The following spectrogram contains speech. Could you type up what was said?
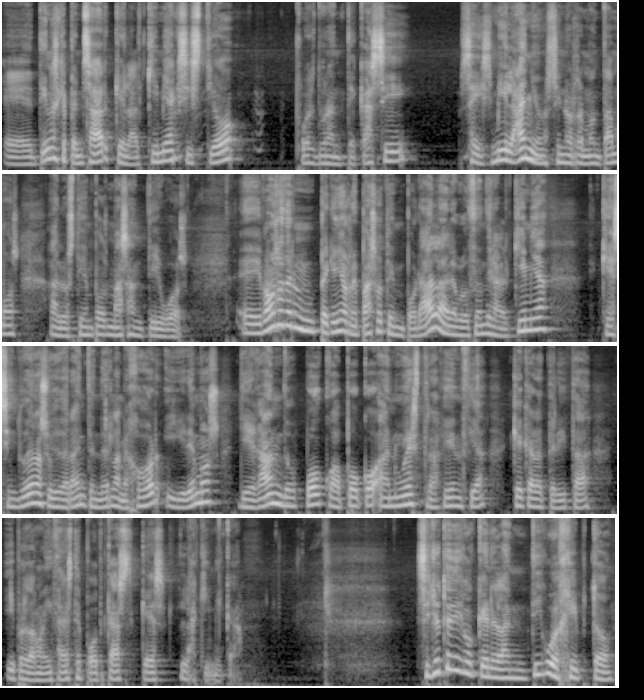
Eh, tienes que pensar que la alquimia existió pues durante casi 6.000 años si nos remontamos a los tiempos más antiguos. Eh, vamos a hacer un pequeño repaso temporal a la evolución de la alquimia que sin duda nos ayudará a entenderla mejor y iremos llegando poco a poco a nuestra ciencia que caracteriza y protagoniza este podcast que es la química. Si yo te digo que en el antiguo Egipto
